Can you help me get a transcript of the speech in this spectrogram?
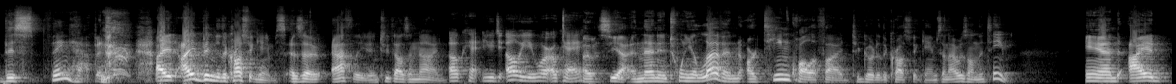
this thing happened. I I had been to the CrossFit Games as an athlete in 2009. okay. You oh, you were okay. I was, yeah, and then in 2011, our team qualified to go to the CrossFit Games, and I was on the team. And I had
